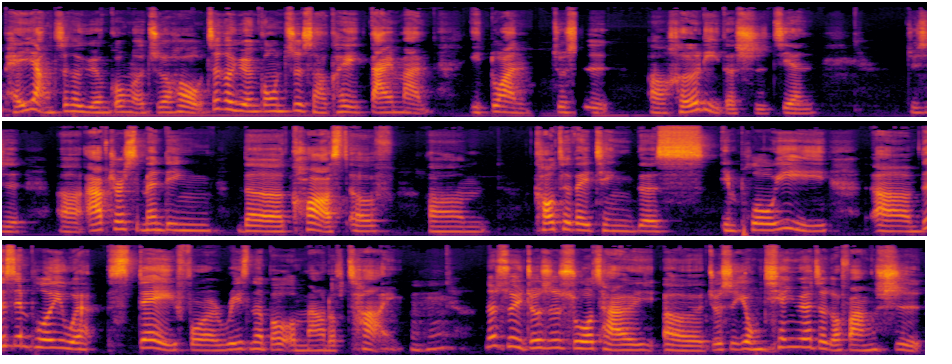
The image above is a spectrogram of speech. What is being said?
培养这个员工了之后，嗯、这个员工至少可以待满一段就是呃合理的时间，就是呃 after spending the cost of um cultivating this employee，呃、uh, this employee will stay for a reasonable amount of time。那所以就是说才呃就是用签约这个方式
